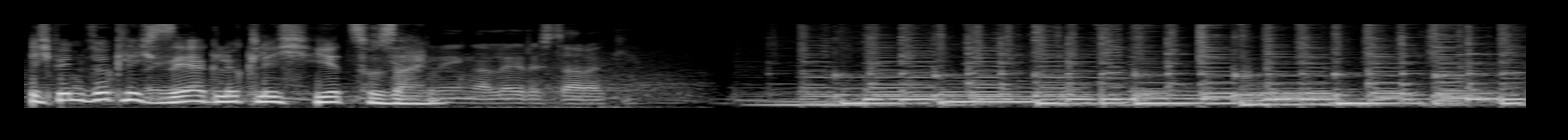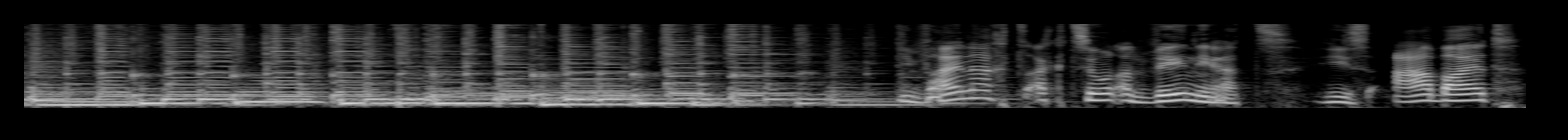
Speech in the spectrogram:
Ich bin wirklich sehr glücklich, hier zu sein. Die Weihnachtsaktion Adveniat hieß Arbeit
